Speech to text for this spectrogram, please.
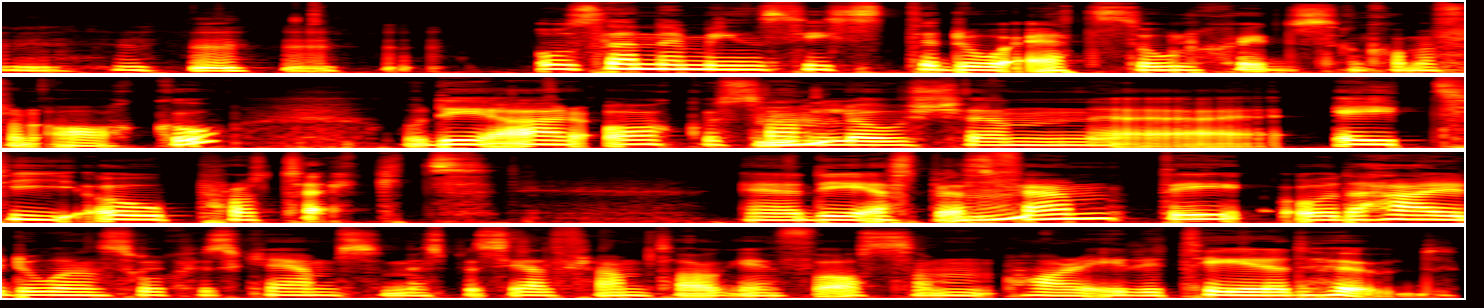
och sen är min sista då ett solskydd som kommer från Ako. Och det är Ako Sun Mm. Lotion eh, ATO Protect. Eh, det är SPF Mm. 50 och det här är då en solskyddskräm som är speciellt framtagen för oss som har irriterad hud.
